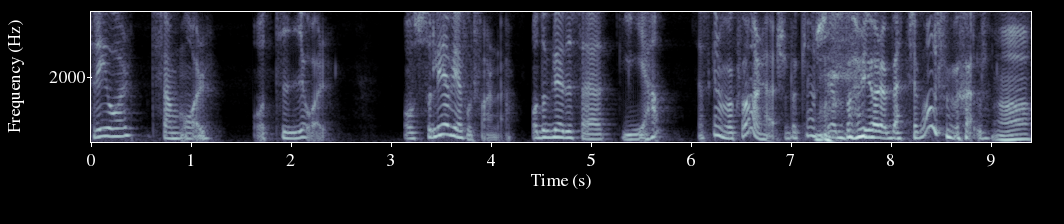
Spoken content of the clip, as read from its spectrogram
tre år, fem år och tio år. Och så lever jag fortfarande. Och då blev det så här att, ja, jag ska nog vara kvar här så då kanske jag bör göra bättre val för mig själv. Ja.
